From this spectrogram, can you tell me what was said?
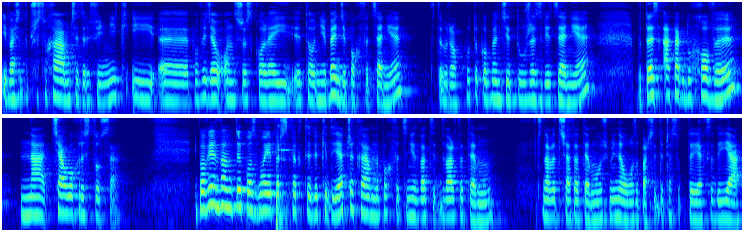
I właśnie tu przesłuchałam Cię ten filmik i e, powiedział on, że z kolei to nie będzie pochwycenie w tym roku, tylko będzie duże zwiedzenie, bo to jest atak duchowy na ciało Chrystusa. I powiem Wam tylko z mojej perspektywy, kiedy ja czekałam na pochwycenie dwa, dwa lata temu, czy nawet trzy lata temu, już minęło, zobaczcie, do czasu tutaj, jak wtedy ja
